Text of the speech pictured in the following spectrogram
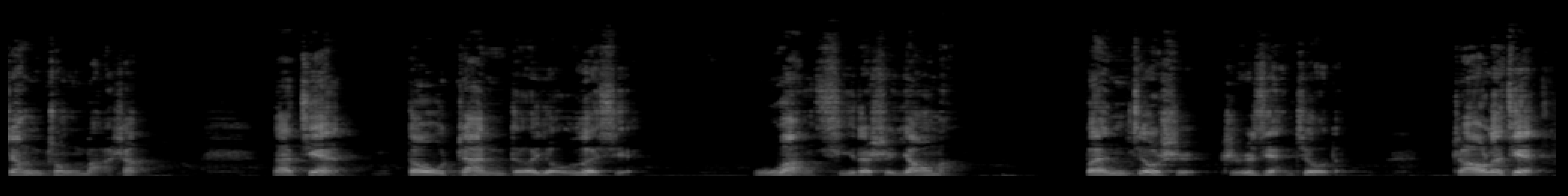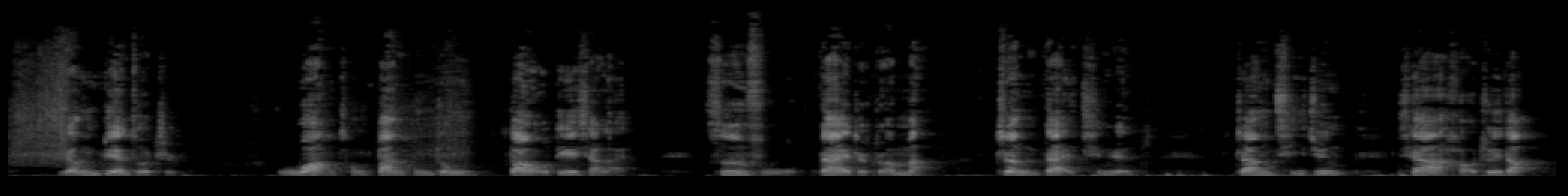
正中马上，那箭都站得有恶血。吴望骑的是妖马，本就是只捡旧的，着了箭，仍变作纸。吴望从半空中倒跌下来，孙府带着转马，正待擒人。张齐军恰好追到，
